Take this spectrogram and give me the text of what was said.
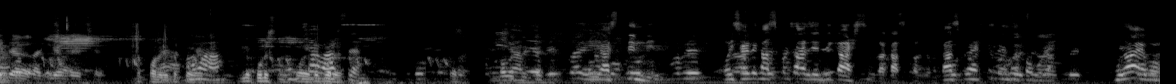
এটা পরে এটা পরে। এটা করিস না পরে এটা পরে। এই আজ তিন দিন। ওই সাইডে কাজ করছে আজ এদিকে আসছে ওরা কাজ করার জন্য কাজ করে আসছে খবর পুরা এবং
